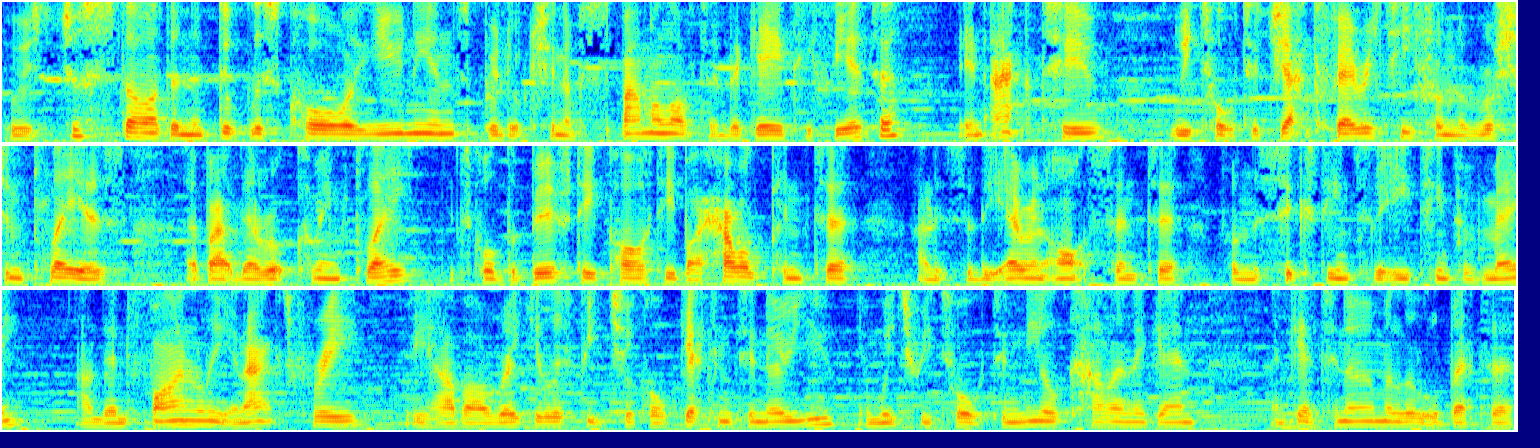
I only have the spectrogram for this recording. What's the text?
who has just starred in the Douglas Choral Union's production of Spamalot at the Gaiety Theatre. In Act 2, we talk to Jack Verity from the Rushen Players about their upcoming play. It's called The Birthday Party by Harold Pinter, and it's at the Erin Arts Centre from the 16th to the 18th of May. And then finally, in Act 3, we have our regular feature called Getting to Know You, in which we talk to Neil Callan again and get to know him a little better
